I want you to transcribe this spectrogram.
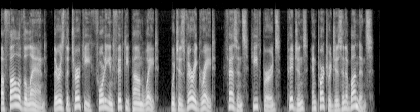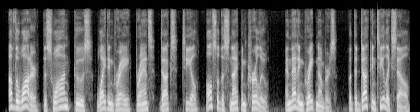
A fowl of the land, there is the turkey, 40 and 50 pound weight, which is very great, pheasants, heath birds, pigeons, and partridges in abundance. Of the water, the swan, goose, white and gray, brants, ducks, teal, also the snipe and curlew, and that in great numbers, but the duck and teal excel,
